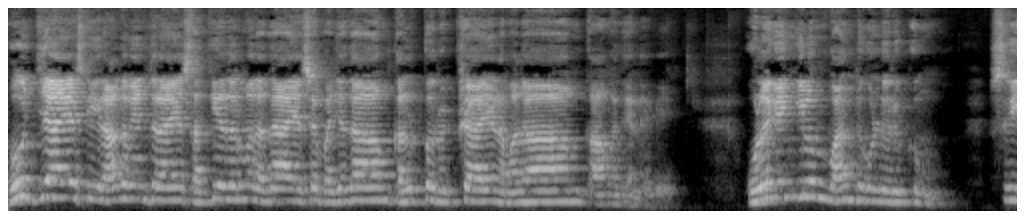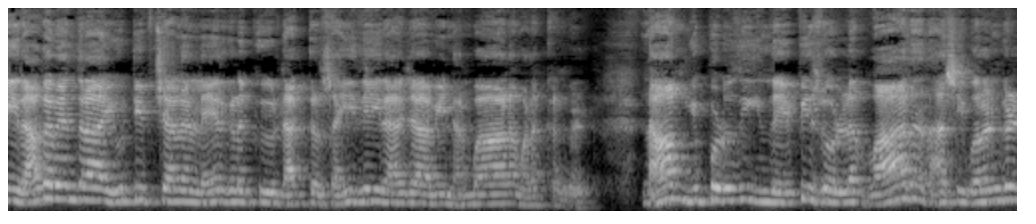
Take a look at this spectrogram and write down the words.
பூஜ்யாய ஸ்ரீ ராகவேந்திராய சத்யதர்ம ரதாயச பஜதாம் கல்பருட்சாய நமதாம் காமதேனவே. உலகெங்கிலும் வாழ்ந்து கொண்டிருக்கும் ஸ்ரீ ராகவேந்திரா யூடியூப் சேனல் நேயர்களுக்கு டாக்டர் சைதை ராஜாவின் அன்பான வணக்கங்கள். நாம் இப்பொழுது இந்த எபிசோடில் வார ராசி பலன்கள்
